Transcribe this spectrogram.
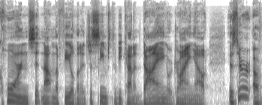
corn sitting out in the field and it just seems to be kind of dying or drying out. Is there a,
